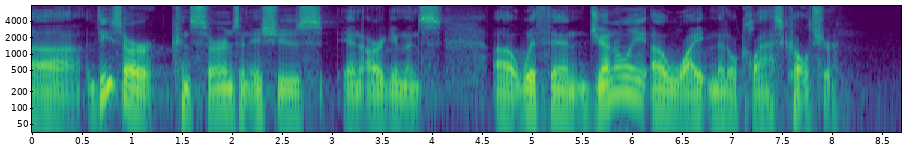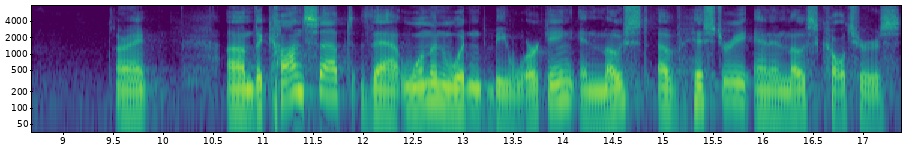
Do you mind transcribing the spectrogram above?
uh, these are concerns and issues and arguments uh, within generally a white middle class culture. All right? Um, the concept that women wouldn't be working in most of history and in most cultures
